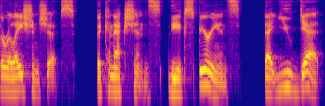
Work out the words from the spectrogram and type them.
the relationships, the connections, the experience that you get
